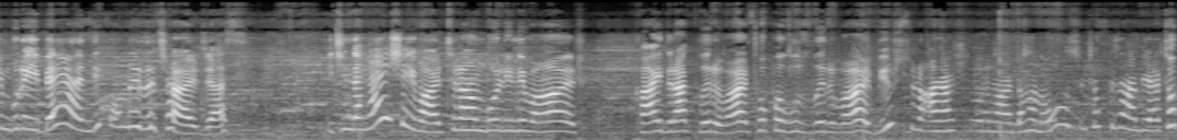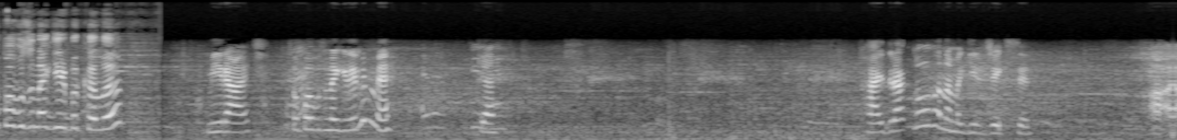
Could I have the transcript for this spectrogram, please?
Şimdi burayı beğendik. Onları da çağıracağız. İçinde her şey var. Trambolini var. Kaydırakları var. Top havuzları var. Bir sürü araçları var. Daha ne olsun. Çok güzel bir yer. Top havuzuna gir bakalım. Miraç. Top havuzuna girelim mi? Gel. Kaydıraklı olana mı gireceksin? Aa,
